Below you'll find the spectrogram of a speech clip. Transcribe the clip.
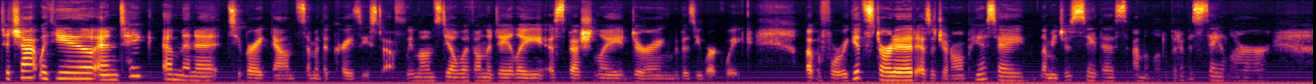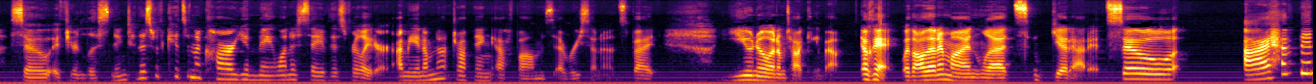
to chat with you and take a minute to break down some of the crazy stuff we moms deal with on the daily, especially during the busy work week. But before we get started, as a general PSA, let me just say this I'm a little bit of a sailor. So if you're listening to this with kids in the car, you may want to save this for later. I mean, I'm not dropping F bombs every sentence, but you know what I'm talking about. Okay, with all that in mind, let's get at it. So I have been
